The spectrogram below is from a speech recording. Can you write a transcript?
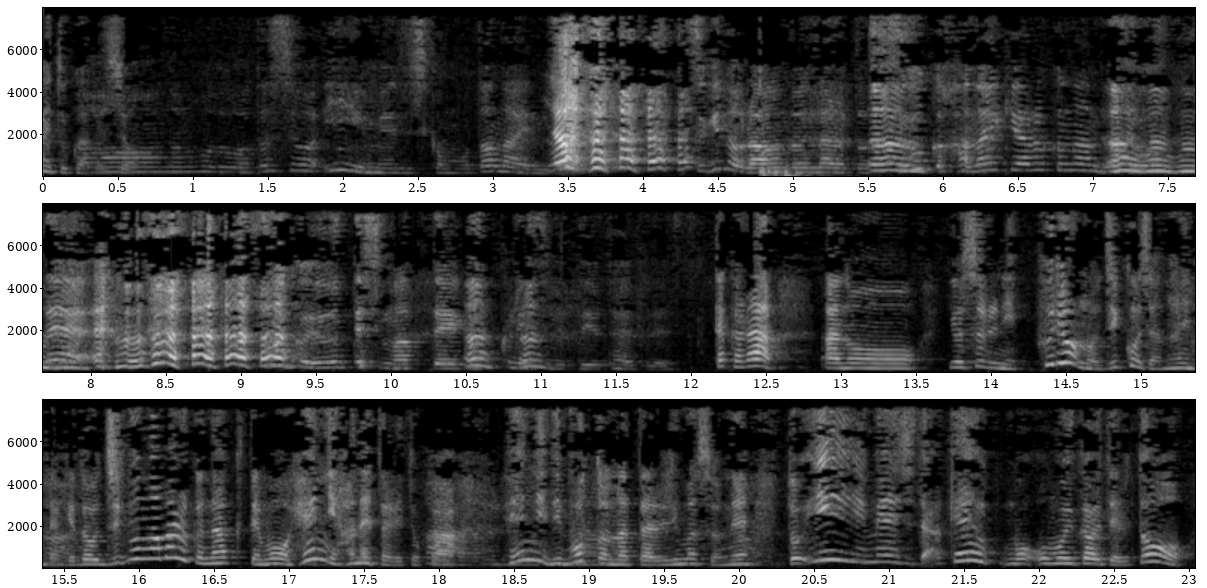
えておくわけですよ。あーなるほど。私はいいイメージしか持たないんで 次のラウンドになるとすごく鼻息荒くなるんですよ、うん。ですごく打ってしまってがっくりするっていうタイプです、だから、あのー要するに不良の事故じゃないんだけど、はい。自分が悪くなくても変に跳ねたりとか、はい。変にリボットになったりありますよね。はい。といいイメージだけも思い浮かべてると、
